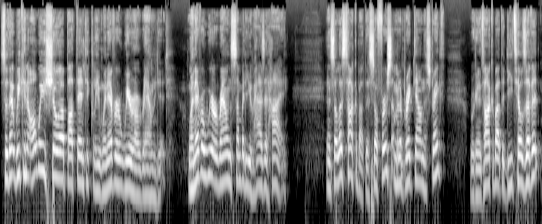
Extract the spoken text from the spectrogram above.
So that we can always show up authentically whenever we're around it, whenever we're around somebody who has it high. And so let's talk about this. So, first, I'm going to break down the strength. We're going to talk about the details of it,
